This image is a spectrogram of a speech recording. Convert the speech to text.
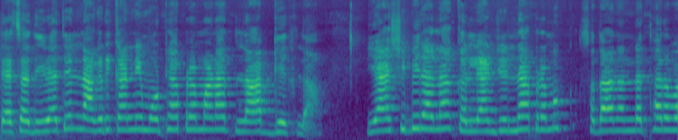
त्याचा दिव्यातील नागरिकांनी मोठ्या प्रमाणात लाभ घेतला. या शिबिराला कल्याण जिल्हा प्रमुख सदानंद थर्व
